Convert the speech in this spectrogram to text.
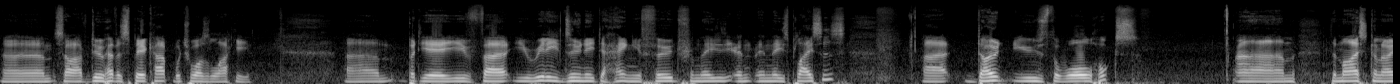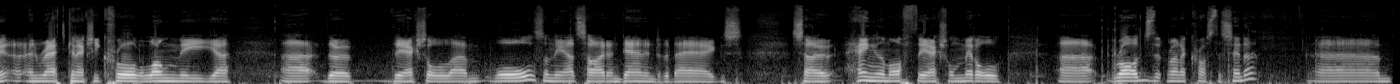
Um, so I do have a spare cup, which was lucky. Um, but yeah, you've uh, you really do need to hang your food from these in, in these places. Uh, don't use the wall hooks. Um, the mice can, uh, and rats can actually crawl along the uh, uh, the the actual um, walls on the outside and down into the bags. So hang them off the actual metal uh, rods that run across the centre, um,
